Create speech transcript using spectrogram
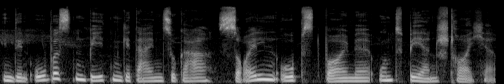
In den obersten Beeten gedeihen sogar Säulenobstbäume und Beerensträucher.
